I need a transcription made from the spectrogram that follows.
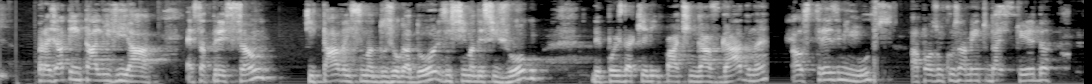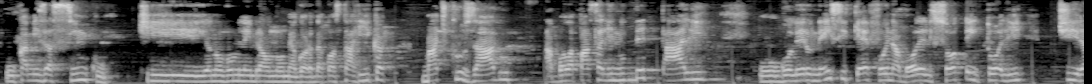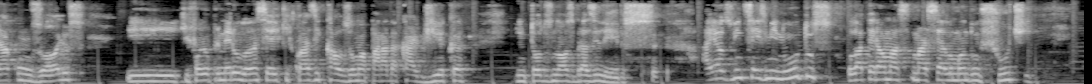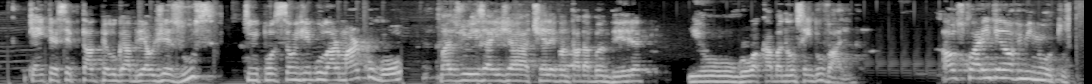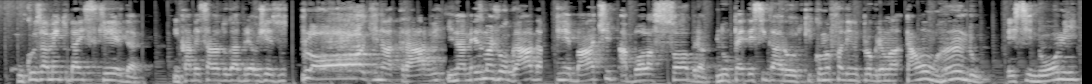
para já tentar aliviar essa pressão que estava em cima dos jogadores, em cima desse jogo, depois daquele empate engasgado, né? Aos 13 minutos, após um cruzamento da esquerda, o camisa 5, que eu não vou me lembrar o nome agora, da Costa Rica, bate cruzado, a bola passa ali no detalhe, o goleiro nem sequer foi na bola, ele só tentou ali tirar com os olhos e que foi o primeiro lance aí que quase causou uma parada cardíaca em todos nós brasileiros. Aí aos 26 minutos, o lateral Marcelo manda um chute que é interceptado pelo Gabriel Jesus, que em posição irregular marca o gol, mas o juiz aí já tinha levantado a bandeira e o gol acaba não sendo válido. Aos 49 minutos, um cruzamento da esquerda, encabeçada do Gabriel Jesus, explode na trave e na mesma jogada de rebate, a bola sobra no pé desse garoto, que como eu falei no programa, tá honrando esse nome.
